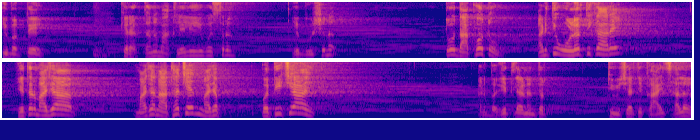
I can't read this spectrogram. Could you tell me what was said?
ती बघते की रक्तानं माखलेली ही वस्त्र हे भूषण तो दाखवतो आणि ती ओळखती का अरे हे तर माझ्या माझ्या नाथाचे आहेत माझ्या पतीचे आहेत. आणि बघितल्यानंतर ती विचारते काय झालं?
